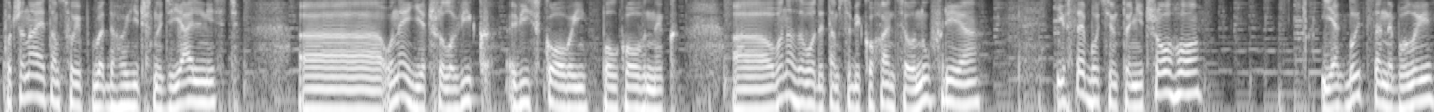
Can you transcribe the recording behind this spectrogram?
починає там свою педагогічну діяльність. Е, У неї є чоловік, військовий полковник. Е, Вона заводить там собі коханця Онуфрія. І все буцімто нічого. Якби це не були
